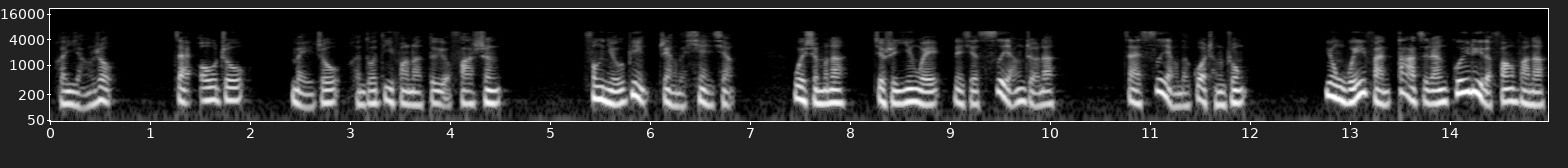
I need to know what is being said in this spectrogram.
和羊肉，在欧洲、美洲很多地方呢都有发生疯牛病这样的现象。为什么呢？就是因为那些饲养者呢，在饲养的过程中。用违反大自然规律的方法呢，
